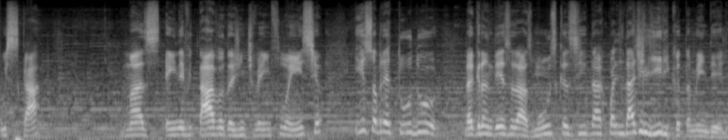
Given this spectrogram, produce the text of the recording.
o ska, mas é inevitável da gente ver influência e, sobretudo, da grandeza das músicas e da qualidade lírica também dele.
